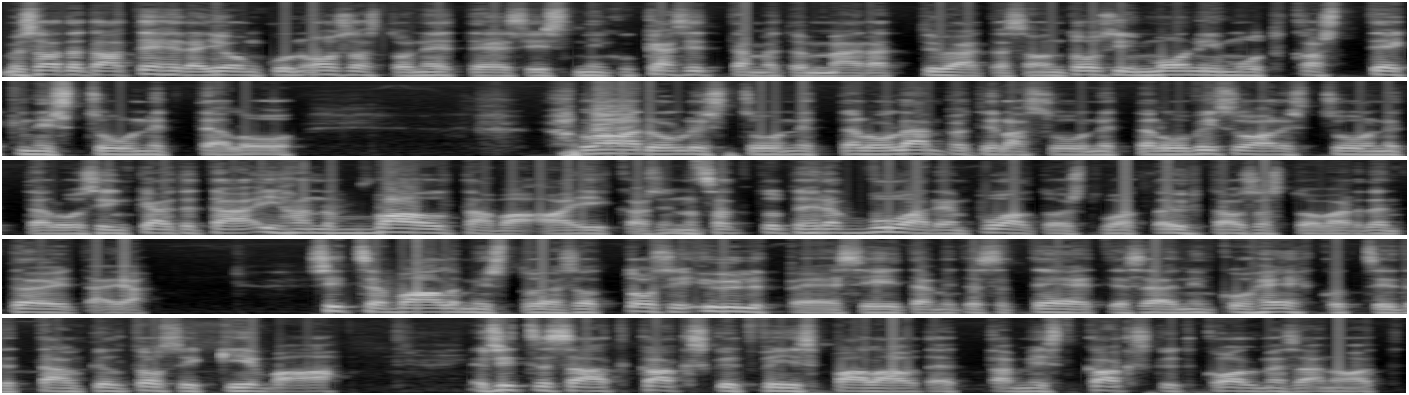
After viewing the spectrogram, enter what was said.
me saatetaan tehdä jonkun osaston eteen siis niin kuin käsittämätön määrä työtä. Se on tosi monimutkaista teknistä suunnittelua, laadullista suunnittelua, lämpötilasuunnittelua, visuaalista suunnittelua. Siinä käytetään ihan valtava aika. Siinä on saatettu tehdä vuoden, puolitoista vuotta yhtä osastoa varten töitä ja sitten se valmistuu ja se on tosi ylpeä siitä, mitä sä teet ja sä niin kuin hehkut siitä, että tämä on kyllä tosi kivaa. Ja sitten sä saat 25 palautetta, mistä 23 sanoo, että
